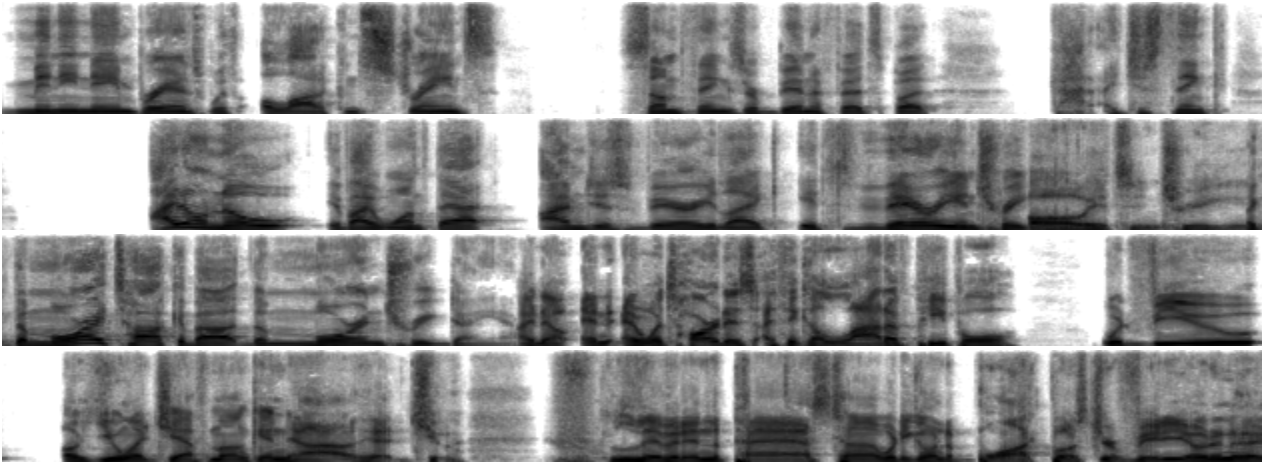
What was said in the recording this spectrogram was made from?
many name brands with a lot of constraints. Some things are benefits, but God, I just think I don't know if I want that. I'm just very like it's very intriguing. oh, it's intriguing. Like the more I talk about, the more intrigued I am. I know. And and what's hard is I think a lot of people would view, oh, you want Jeff Monken? Oh, living in the past, huh? What are you going to Blockbuster Video tonight? Hey,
